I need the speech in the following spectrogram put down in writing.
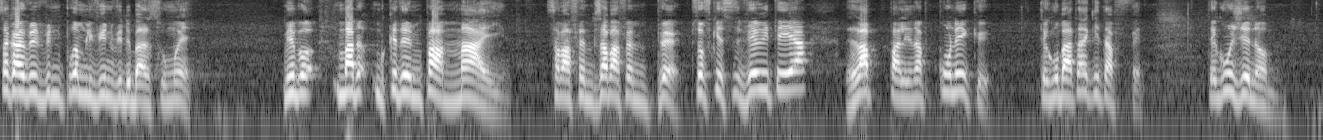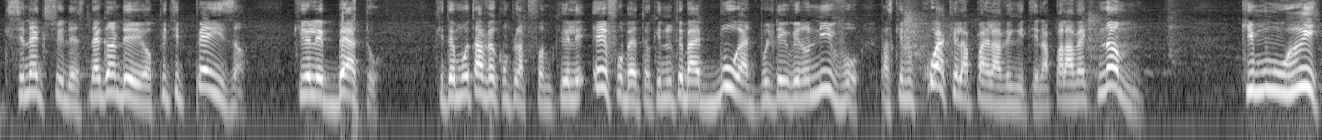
sa ka arrive vin prom li vin vide bal sou mwen. Men bon, mwen kete m pa may, sa va fèm pe. Sof ke se verite ya, lap pali nap konen ke, te goun batay ki tap fèt, te goun jenom, ki se nek sud-est, nek an deyo, piti peyizan, ki yo le beto, ki te mouta vek kon platform, ki yo le info beto, ki nou te bay bourad pou te rive nou nivou, paske nou kwa ke la paye la verite, la paye la vek nam, ki mouri,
